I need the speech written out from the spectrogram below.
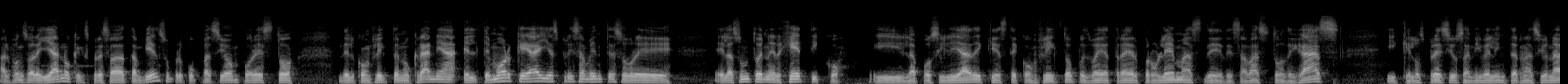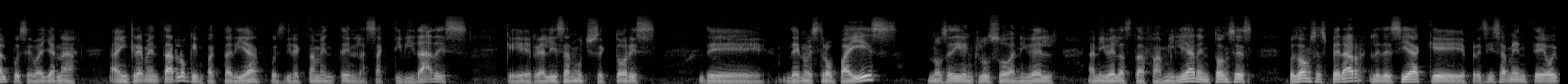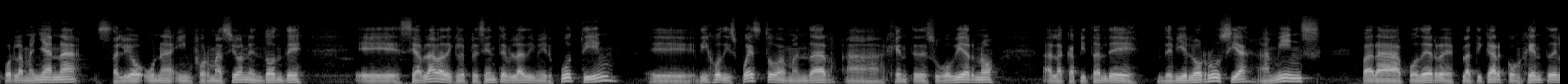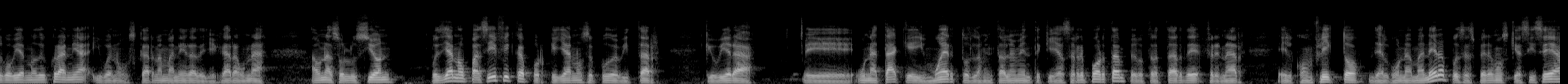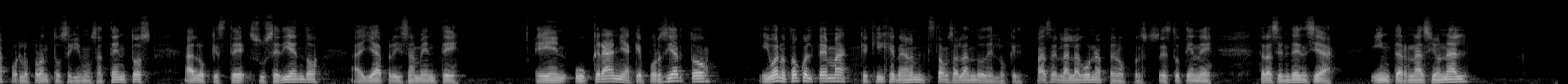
Alfonso Arellano, que expresaba también su preocupación por esto del conflicto en Ucrania. El temor que hay es precisamente sobre el asunto energético y la posibilidad de que este conflicto pues vaya a traer problemas de desabasto de gas y que los precios a nivel internacional pues se vayan a, incrementar, lo que impactaría pues directamente en las actividades que realizan muchos sectores de, nuestro país, no se diga incluso a nivel, a nivel hasta familiar. Entonces, pues vamos a esperar. Le decía que precisamente hoy por la mañana salió una información en donde eh, se hablaba de que el presidente Vladimir Putin eh, dijo dispuesto a mandar a gente de su gobierno a la capital de, Bielorrusia, a Minsk, para poder eh, platicar con gente del gobierno de Ucrania y bueno, buscar la manera de llegar a una, a una solución, pues ya no pacífica, porque ya no se pudo evitar que hubiera eh, un ataque y muertos lamentablemente que ya se reportan, pero tratar de frenar el conflicto de alguna manera, pues esperemos que así sea. Por lo pronto seguimos atentos a lo que esté sucediendo allá precisamente en Ucrania, que por cierto, y bueno, toco el tema que aquí generalmente estamos hablando de lo que pasa en la laguna, pero pues esto tiene trascendencia internacional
